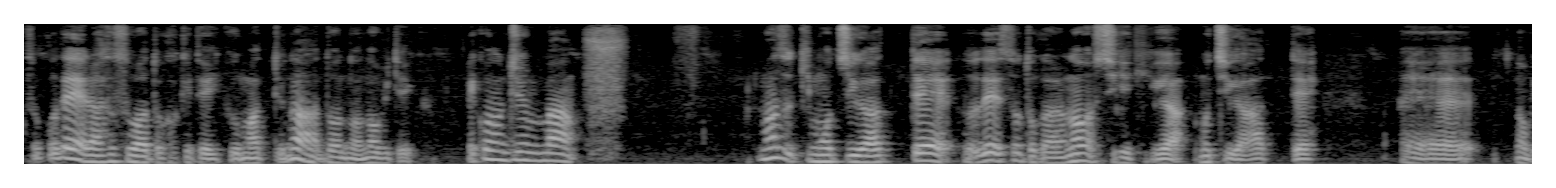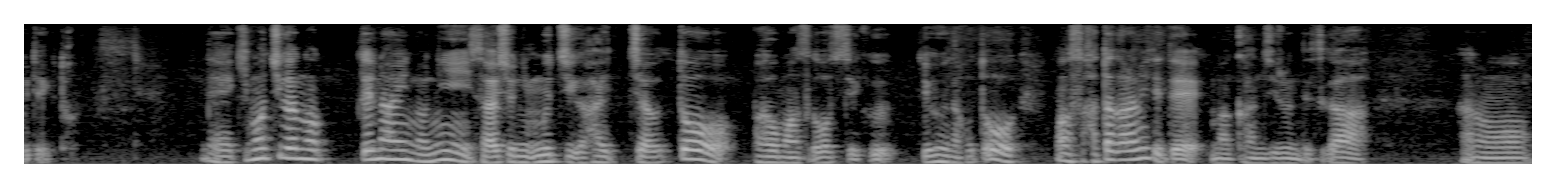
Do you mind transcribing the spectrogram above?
そこでラストスパートをかけていく馬っていうのはどんどん伸びていく。でこの順番まず気持ちがあってそれで外からの刺激が無知があってえー、伸びていくと。で気持ちが乗ってないのに最初に無知が入っちゃうとパフォーマンスが落ちていくっていうふうなことをまあ旗から見ててまあ感じるんですがあの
